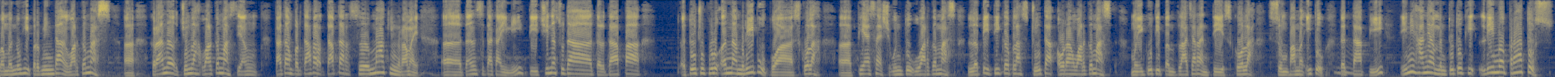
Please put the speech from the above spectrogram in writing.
memenuhi permintaan warga emas uh, kerana jumlah warga emas yang datang berdaftar daftar semakin ramai. Uh, dan setakat ini di China sudah terdapat 76 ribu buah sekolah uh, PSH untuk warga emas. Lebih 13 juta orang warga emas mengikuti pembelajaran di sekolah sumpama itu. Hmm. Tetapi ini hanya menduduki 5%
